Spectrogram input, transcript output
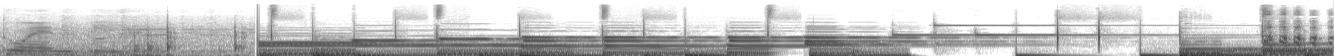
20. you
